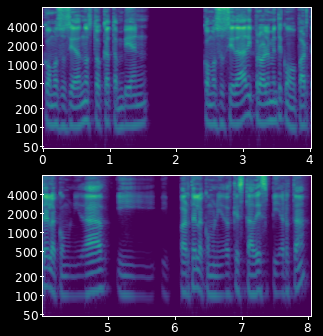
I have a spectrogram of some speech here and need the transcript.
como sociedad nos toca también, como sociedad y probablemente como parte de la comunidad y, y parte de la comunidad que está despierta,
